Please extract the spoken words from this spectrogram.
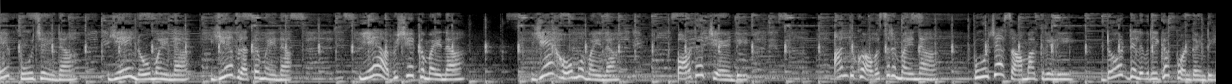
ఏ పూజైనా ఏ నోమైనా ఏ వ్రతమైనా ఏ అభిషేకమైనా ఏ హోమమైనా ఆర్డర్ చేయండి. అందుకు అవసరమైన పూజా సామాగ్రిని డోర్ డెలివరీగా పొందండి.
